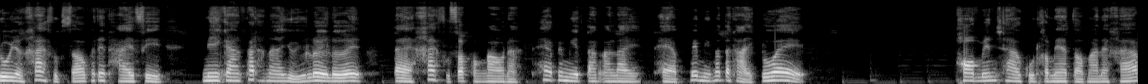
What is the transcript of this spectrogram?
ดูอย่างค่ายฝึกซ้อมประเทศไทยสิมีการพัฒนาอยู่เรื่อยเลย แต่ค่ายฝึกซ้อมของเราน่ะแทบไม่มีตังอะไร แถมไม่มีมาตรฐานอีกด้วย คอมเมนต์ชาวกุลคาแมต่อมานะครับ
